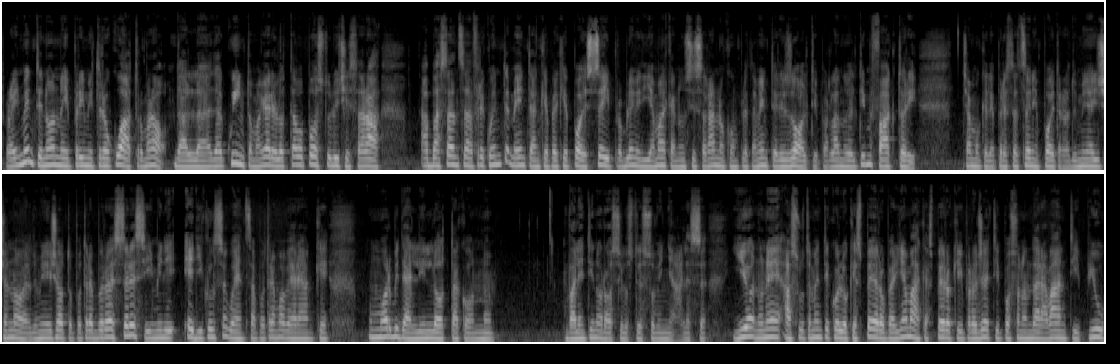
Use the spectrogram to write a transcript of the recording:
probabilmente non nei primi 3 o 4, ma no, dal, dal quinto magari all'ottavo posto lui ci sarà abbastanza frequentemente, anche perché poi se i problemi di Yamaha non si saranno completamente risolti, parlando del Team Factory, diciamo che le prestazioni poi tra il 2019 e il 2018 potrebbero essere simili e di conseguenza potremo avere anche un Morbidelli in lotta con Valentino Rossi e lo stesso Vignales. Io non è assolutamente quello che spero per Yamaha, spero che i progetti possano andare avanti più,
